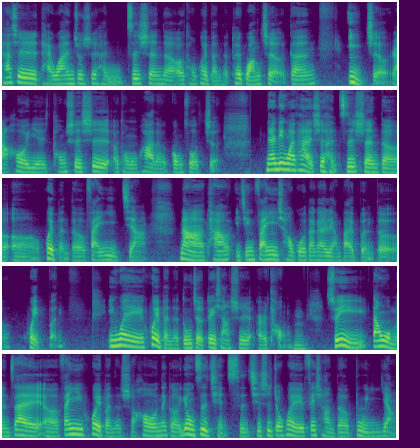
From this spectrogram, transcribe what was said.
他是台湾就是很资深的儿童绘本的推广者跟。译者，然后也同时是儿童文化的工作者。那另外，他也是很资深的呃绘本的翻译家。那他已经翻译超过大概两百本的绘本。因为绘本的读者对象是儿童，嗯，所以当我们在呃翻译绘本的时候，那个用字遣词其实就会非常的不一样。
